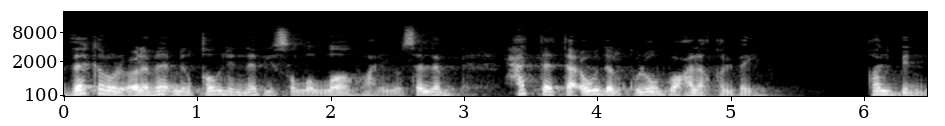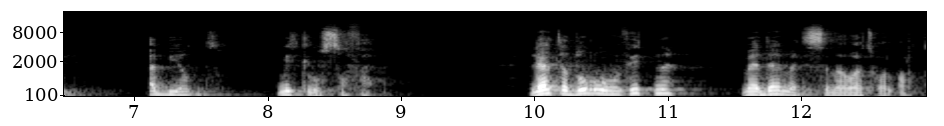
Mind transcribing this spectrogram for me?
ذكروا العلماء من قول النبي صلى الله عليه وسلم حتى تعود القلوب على قلبين قلب أبيض مثل الصفا. لا تضره فتنة ما دامت السماوات والأرض.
